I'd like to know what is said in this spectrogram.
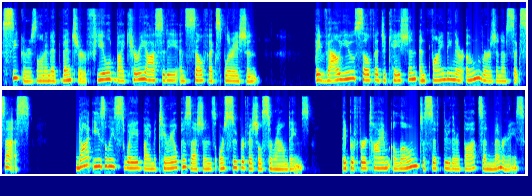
seekers on an adventure fueled by curiosity and self exploration. They value self education and finding their own version of success not easily swayed by material possessions or superficial surroundings. They prefer time alone to sift through their thoughts and memories,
